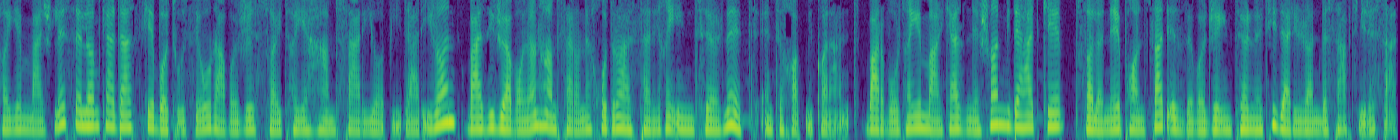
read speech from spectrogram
های مجلس اعلام کرده است که با توسعه و رواج سایت های همسریابی در ایران بعضی جوانان همسران خود را از طریق اینترنت انتخاب می کنند. برآوردهای مرکز نشان می دهد که سالانه 500 ازدواج اینترنتی در ایران به ثبت می رسد.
